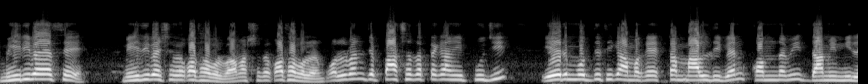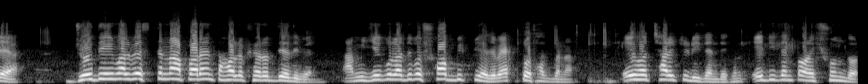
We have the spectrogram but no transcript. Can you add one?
মেহেদি ভাই আছে, মেহেদি ভাইয়ের সাথে কথা বলব, আমার সাথে কথা বলবেন বলবেন যে পাঁচ হাজার টাকা আমি পুঁজি, এর মধ্যে থেকে আমাকে একটা মাল দিবেন, কম দামি দামি মিলে যদি এই মাল বেচতে না পারেন, তাহলে ফেরত দিয়ে দিবেন। আমি যেগুলো দিব, সব বিক্রি হয়ে যাবে, একটাও থাকবে না। এই হচ্ছে আরেকটি ডিজাইন দেখুন। এই ডিজাইনটা অনেক সুন্দর।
